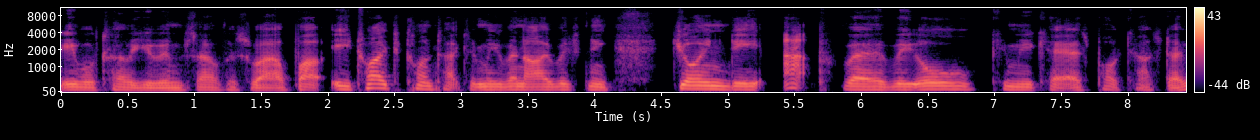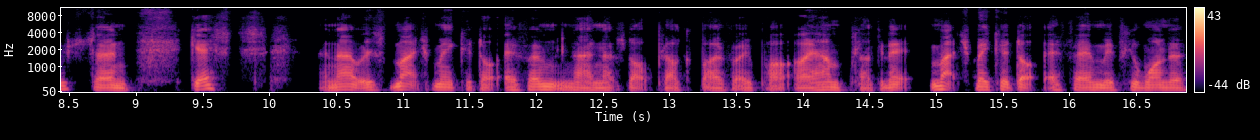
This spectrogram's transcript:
he will tell you himself as well, but he tried to contact me when I originally joined the app where we all communicate as podcast hosts and guests, and that was matchmaker.fm. And that's not plugged by way, but I am plugging it. Matchmaker.fm if you want to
